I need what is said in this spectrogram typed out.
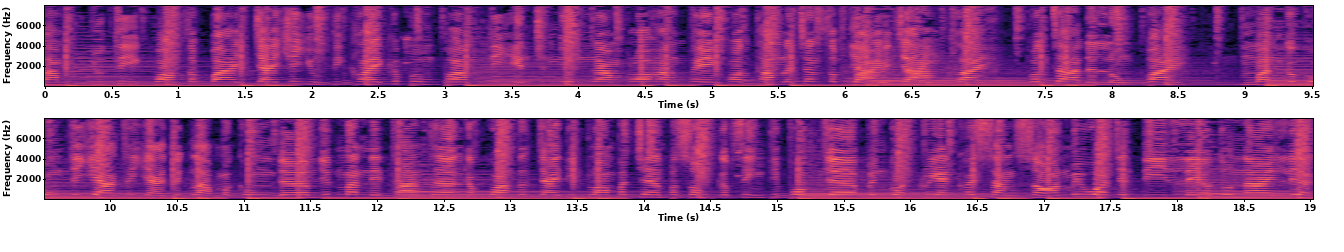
ทำอยู่ที่ความสบายใจใช่อยู่ที่ใครก็พึมพำที่เห็นฉันงึมงำเพราะทำเพลงพอทำแล้วฉันสบายใจใคร เพราะถ้าเดินหลงไป มันก็คงจะยากถ้าอยากจะกลับมาคงเดิม ยึดมั่นในทางเธอกับความตั้งใจที่พร้อมเผชิญประสบกับสิ่งที่พบเจอเป็นบทเรียนคอยสั่งสอนไม่ว่าจะดีเลวตัวนายเลือก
